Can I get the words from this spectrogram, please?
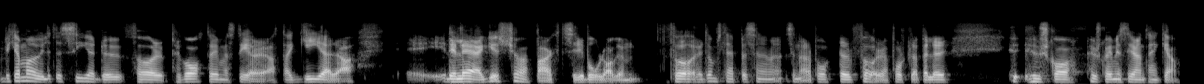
vilka möjligheter ser du för privata investerare att agera? Är det läge att köpa aktier i bolagen före de släpper sina, sina rapporter, före rapportsläpp eller hur ska, hur ska investeraren tänka?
